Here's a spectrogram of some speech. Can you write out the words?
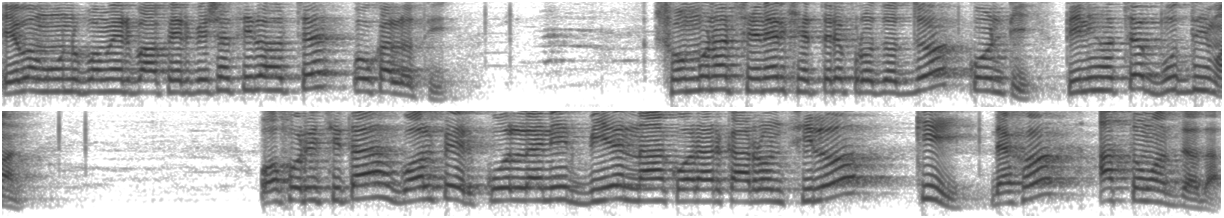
এবং অনুপমের বাপের পেশা ছিল হচ্ছে ওকালতি। সৌম্যনাথ সেনের ক্ষেত্রে প্রযোজ্য কোনটি? তিনি হচ্ছে বুদ্ধিমান। অপরিচিতা গল্পের কল্যাণীর বিয়ে না করার কারণ ছিল কি? দেখো, আত্মমর্যাদা।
